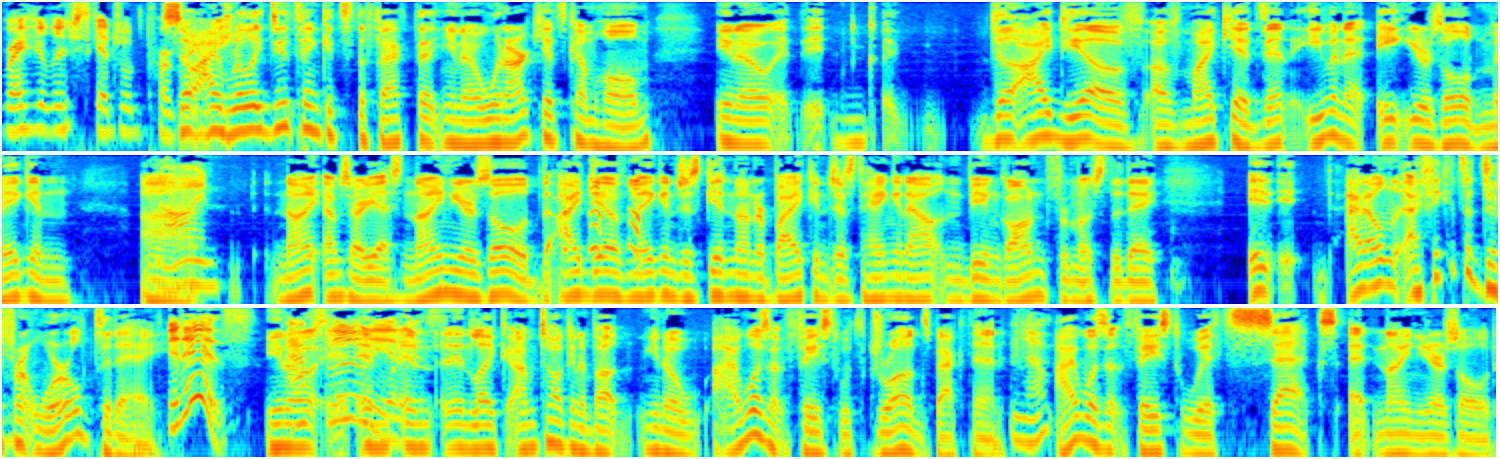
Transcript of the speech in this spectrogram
regular scheduled program. So I really do think it's the fact that you know when our kids come home, you know, it, it, the idea of of my kids, and even at eight years old, Megan. Uh, Nine. nine. I'm sorry. Yes, nine years old. The idea of Megan just getting on her bike and just hanging out and being gone for most of the day. It, it, I don't. I think it's a different world today. it is. You know, Absolutely and, it and, is. and like I'm talking about, you know, I wasn't faced with drugs back then. Nope. I wasn't faced with sex at nine years old.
